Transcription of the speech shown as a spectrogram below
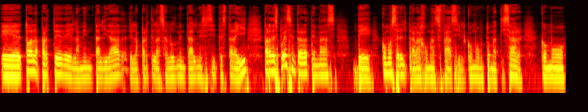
eh, toda la parte de la mentalidad, de la parte de la salud mental necesita estar ahí para después entrar a temas de cómo hacer el trabajo más fácil, cómo automatizar, cómo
